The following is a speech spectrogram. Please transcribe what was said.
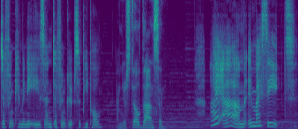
different communities and different groups of people. And you're still dancing. I am in my seat.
